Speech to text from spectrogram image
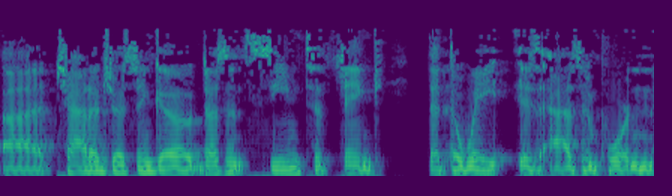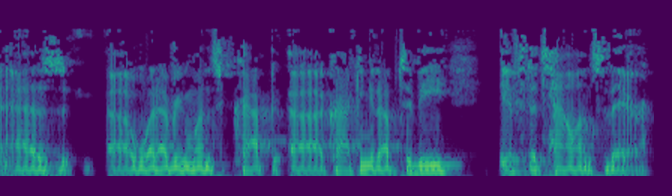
uh, Chad Ochocinco doesn't seem to think that the weight is as important as uh, what everyone's crap, uh, cracking it up to be if the talent's there.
